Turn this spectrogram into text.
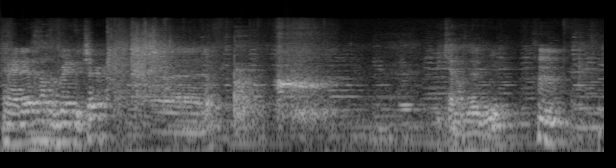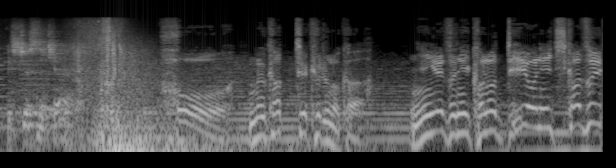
Can I guess how to break the chair? It's just a chair. ほう向かってくるのか逃げずにこのディオに近づい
